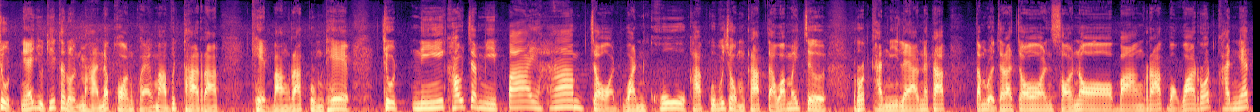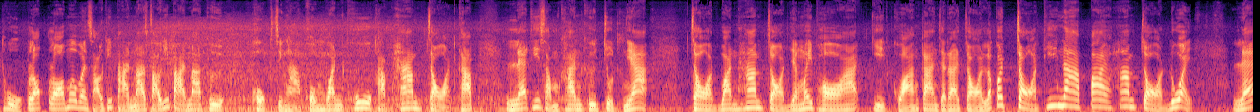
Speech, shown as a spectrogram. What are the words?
จุดเนี้ยอยู่ที่ถนนมหานครแขวงมหาพุทธาราม เขตบางรักกรุงเทพ จุดนี้เขาจะมีป้ายห้ามจอดวันคู่ครับ คุณผู้ชมครับ แต่ว่าไม่เจอรถคันนี้แล้วนะครับตำรวจจราจรสอนอบางรักบอกว่ารถคันนี้ถูกล็อกล้อเมื่อวันเสาร์ที่ผ่านมาเสาร์ที่ผ่านมาคือ 6 สิงหาคมวันคู่ครับห้ามจอดครับและที่สำคัญคือจุดเนี้ย จอดวันห้ามจอดยังไม่พอฮะกีดขวางการจราจร แล้วก็จอดที่หน้าป้ายห้ามจอดด้วย และ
